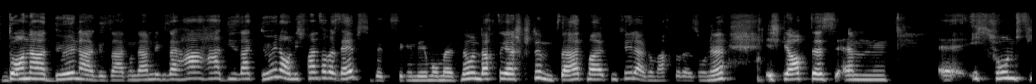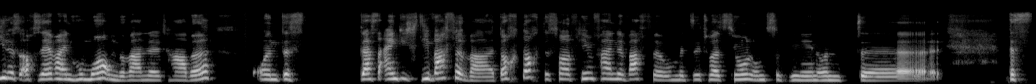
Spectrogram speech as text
Donna Döner gesagt und da haben die gesagt, haha, die sagt Döner und ich fand es aber selbst witzig in dem Moment ne? und dachte, ja stimmt, da hat man halt einen Fehler gemacht oder so. Ne? Ich glaube, dass ähm, äh, ich schon vieles auch selber in Humor umgewandelt habe und das das eigentlich die Waffe war. Doch, doch, das war auf jeden Fall eine Waffe, um mit Situationen umzugehen. Und äh, das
